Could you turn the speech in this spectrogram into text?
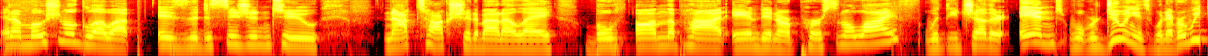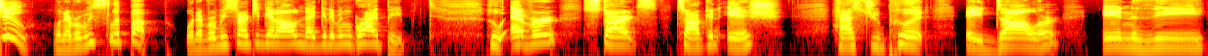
An emotional glow up is the decision to not talk shit about LA, both on the pod and in our personal life with each other. And what we're doing is whenever we do, whenever we slip up, whenever we start to get all negative and gripey, whoever starts talking ish has to put a dollar in the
